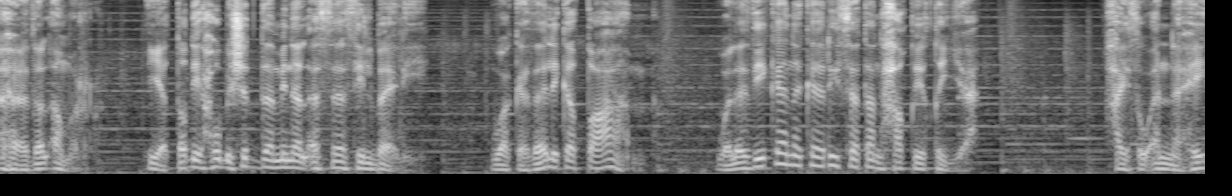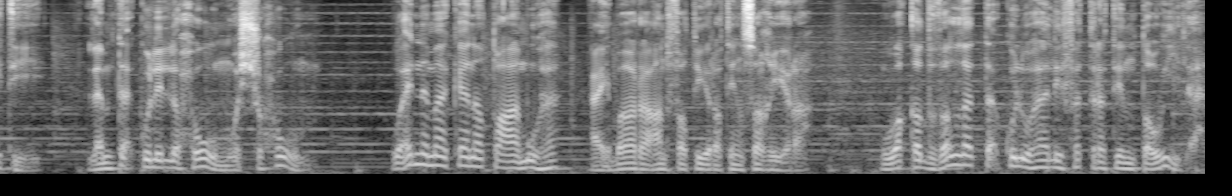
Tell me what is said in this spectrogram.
هذا الأمر يتضح بشدة من الأثاث البالي وكذلك الطعام والذي كان كارثة حقيقية حيث أن هيتي لم تأكل اللحوم والشحوم وإنما كان طعامها عبارة عن فطيرة صغيرة وقد ظلت تأكلها لفترة طويلة.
